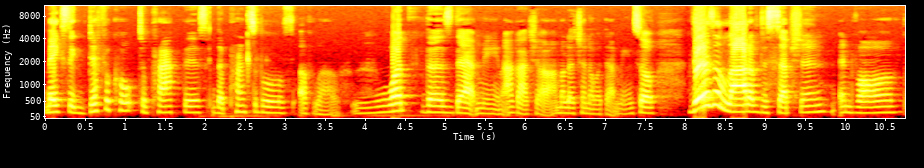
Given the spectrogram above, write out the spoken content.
makes it difficult to practice the principles of love. What does that mean? I got y'all. I'm gonna let y'all know what that means. So there's a lot of deception involved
